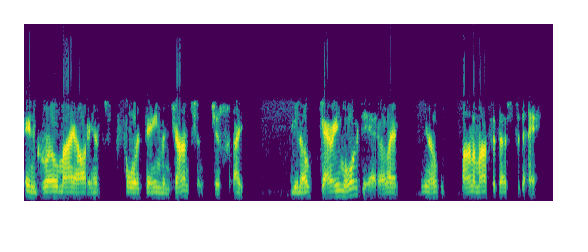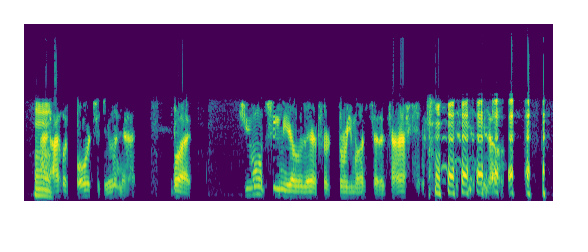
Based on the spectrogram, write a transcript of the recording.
and grow my audience for Damon Johnson, just like you know Gary Moore did, or like you know Bonamassa does today. Hmm. I, I look forward to doing that, but you won't see me over there for three months at a time. you know,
